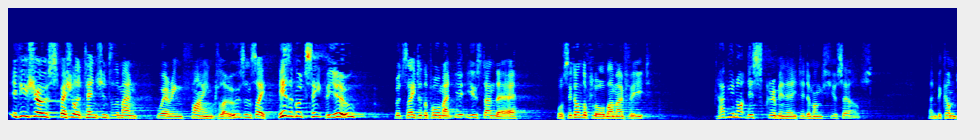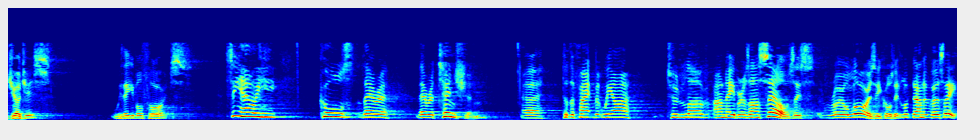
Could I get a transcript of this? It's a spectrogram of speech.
If you show special attention to the man wearing fine clothes and say, here's a good seat for you, but say to the poor man, you stand there, or sit on the floor by my feet, have you not discriminated amongst yourselves and become judges with evil thoughts? See how he calls their, their attention uh, to the fact that we are to love our neighbour as ourselves. This royal law, as he calls it. Look down at verse 8.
